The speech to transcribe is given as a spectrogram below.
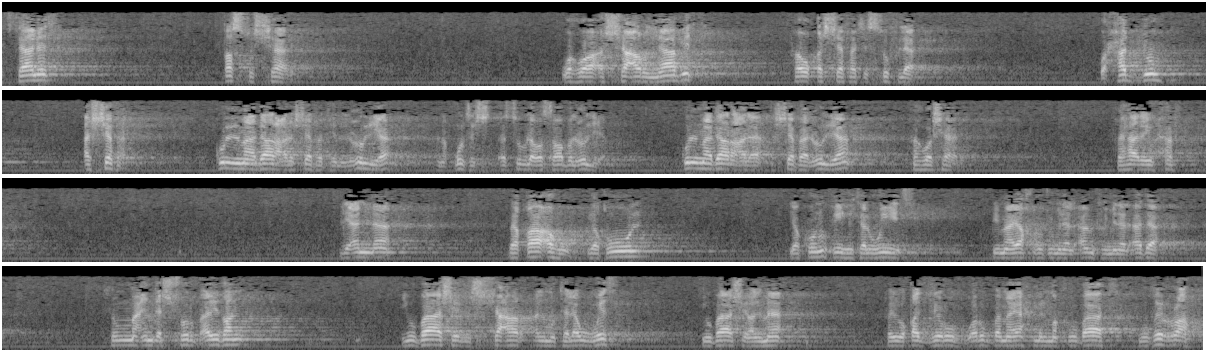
الثالث قص الشارب وهو الشعر النابت فوق الشفة السفلى وحده الشفة كل ما دار على الشفة العليا أنا قلت السفلى والصواب العليا كل ما دار على الشفة العليا فهو شارب فهذا يحف لأن بقاءه يطول يكون فيه تلويث بما يخرج من الأنف من الأذى. ثم عند الشرب أيضا يباشر الشعر المتلوث يباشر الماء فيقذره وربما يحمل مكروبات مضرة.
